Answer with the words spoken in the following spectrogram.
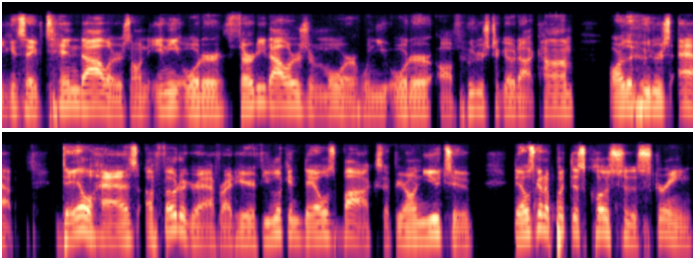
you can save ten dollars on any order, thirty dollars or more when you order off HootersToGo.com or the Hooters app. Dale has a photograph right here. If you look in Dale's box, if you're on YouTube, Dale's going to put this close to the screen.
